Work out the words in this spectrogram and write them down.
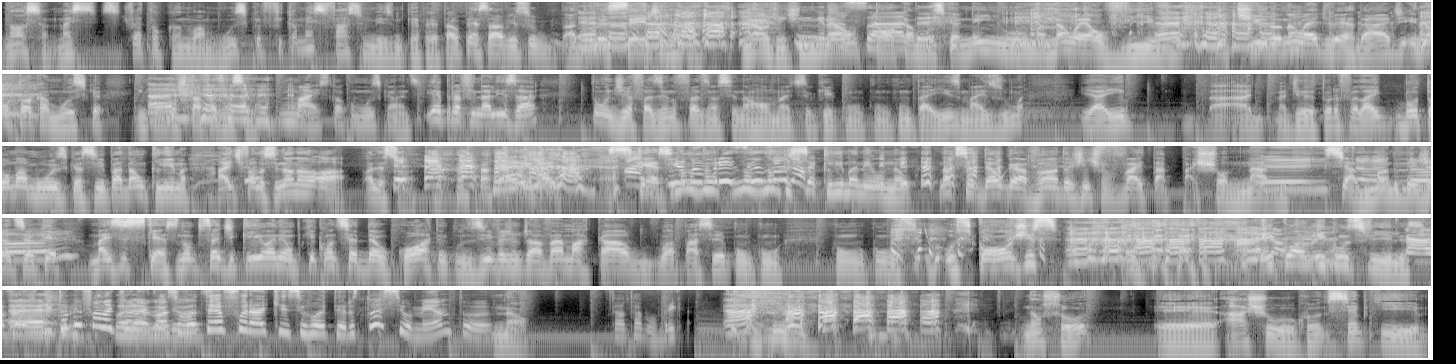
nossa, mas se estiver tocando uma música, fica mais fácil mesmo interpretar. Eu pensava isso adolescente, né? Não, gente, não Engraçado. toca música nenhuma, não é ao vivo, o tiro não é de verdade e não toca música enquanto a gente tá fazendo cena. Mas toca música antes. E aí, pra finalizar, tô um dia fazendo, fazer uma cena romântica aqui com, com, com Thaís, mais uma, e aí a, a- a diretora foi lá e botou uma música, assim, pra dar um clima. Aí a gente falou assim: não, não, ó, olha só. Aí, aí, esquece, não, não, não, não precisa clima nenhum, não. Na hora que você der o gravando, a gente vai estar apaixonado, se amando, beijando, não sei o quê. Mas esquece, não precisa de clima nenhum, porque quando você der o corte, inclusive, a gente já vai marcar o a passeio com, com, com, com os, os cônjuges e, com, e com os filhos. Ah, Vladimir, então me fala aqui um negócio. Eu vou até furar aqui esse roteiro. Tu é ciumento? Não. Então tá bom, obrigada. Não sou. É, acho sempre que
